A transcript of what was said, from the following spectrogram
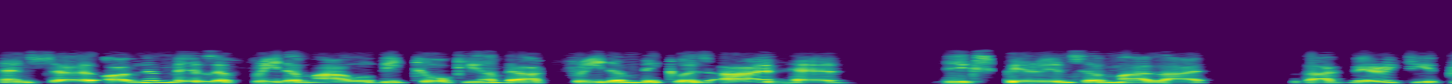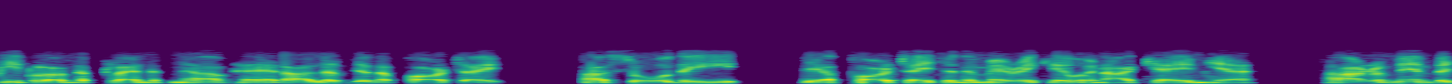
And so on the Medal of Freedom, I will be talking about freedom because I've had the experience of my life like very few people on the planet now have had. I lived in apartheid. I saw the, the apartheid in America when I came here. I remember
